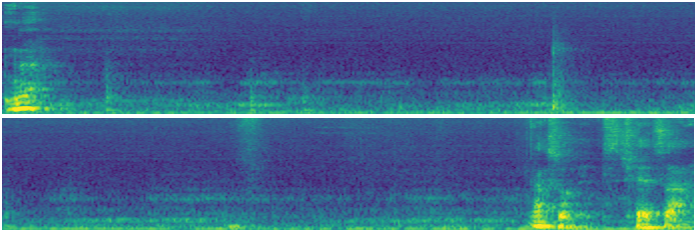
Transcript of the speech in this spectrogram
ne? Achso, jetzt schwer sagen.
